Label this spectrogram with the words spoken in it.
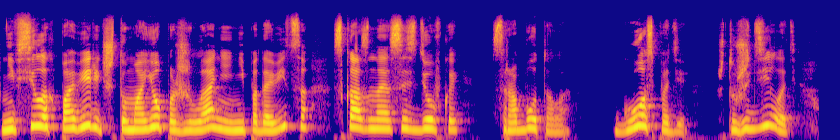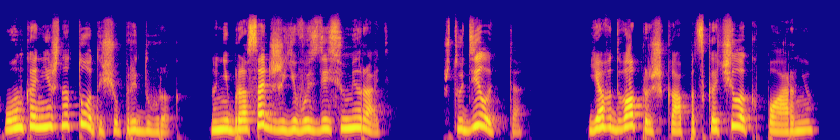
не в силах поверить, что мое пожелание не подавиться, сказанное с издевкой, сработало. Господи, что же делать? Он, конечно, тот еще придурок. Но не бросать же его здесь умирать. Что делать-то? Я в два прыжка подскочила к парню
